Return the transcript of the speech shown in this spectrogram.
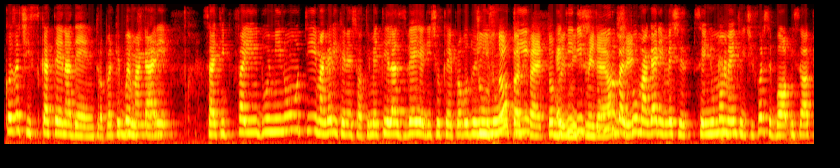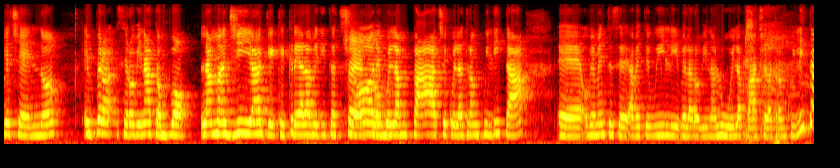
cosa ci scatena dentro, perché poi Giusto. magari, sai, ti fai due minuti, magari che ne so, ti metti la sveglia e dici ok, provo due Giusto, minuti perfetto, e ti bellissima idea, disturba sì. e tu magari invece sei in un momento e dici forse boh, mi stava piacendo. E però si è rovinata un po' la magia che, che crea la meditazione, Certo. quella pace, quella tranquillità. Eh, ovviamente se avete Willy ve la rovina lui, la pace e la tranquillità.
